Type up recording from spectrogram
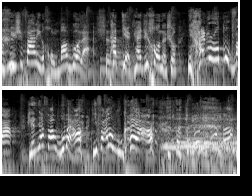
于是发了一个红包过来。她点开之后呢，说：“你还不如不发，人家发五百二，你发了五块二。”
